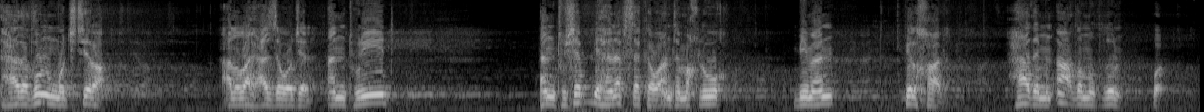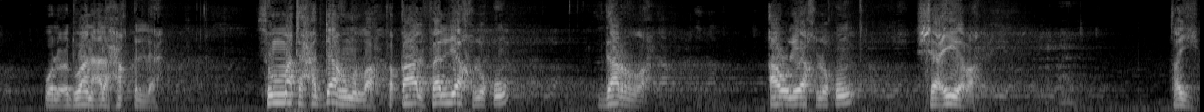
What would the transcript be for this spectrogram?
هذا ظلم واجتراء على الله عز وجل. أن تريد أن تشبه نفسك وأنت مخلوق بمن؟ بالخالق. هذا من أعظم الظلم والعدوان على حق الله. ثم تحداهم الله فقال فليخلقوا ذرة أو ليخلقوا شعيرة. طيب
